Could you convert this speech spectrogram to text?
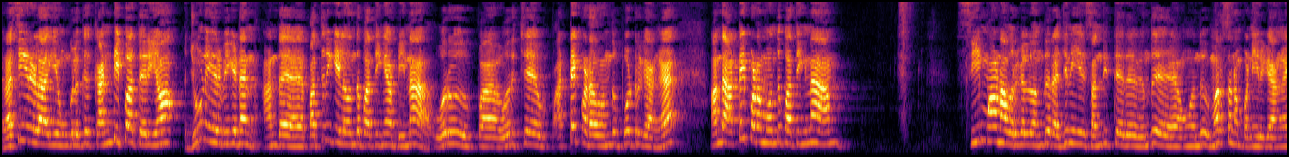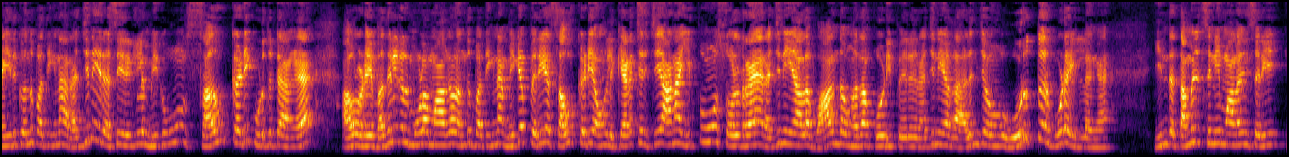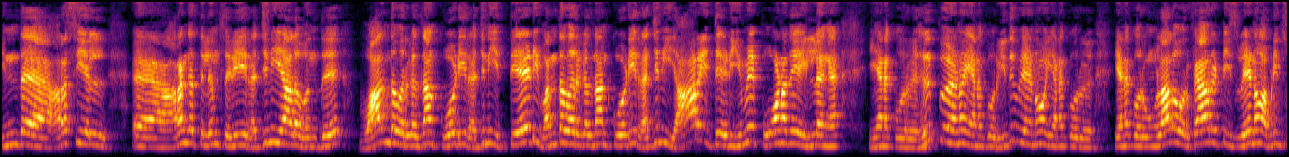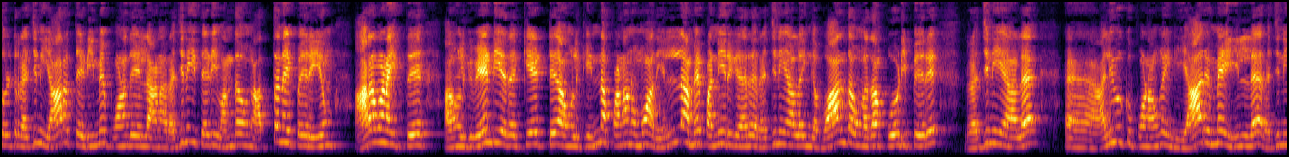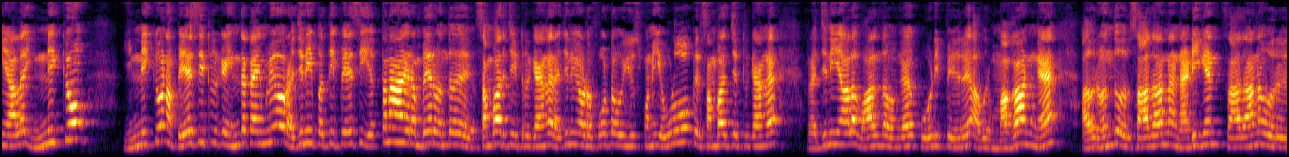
ரசிகர்களாகிய உங்களுக்கு கண்டிப்பாக தெரியும். ஜூனியர் விகடன் அந்த பத்திரிகையில் வந்து பார்த்தீங்க அப்படின்னா ஒரு ப ஒரு செ- அட்டைப்படம் வந்து போட்டிருக்காங்க. அந்த அட்டைப்படம் வந்து பார்த்தீங்கன்னா சீமான் அவர்கள் வந்து ரஜினியை சந்தித்ததை வந்து அவங்க வந்து விமர்சனம் பண்ணியிருக்காங்க. இதுக்கு வந்து பார்த்தீங்கன்னா ரஜினி ரசிகர்கள் மிகவும் சவுக்கடி கொடுத்துட்டாங்க. அவருடைய பதில்கள் மூலமாக வந்து பார்த்தீங்கன்னா மிகப்பெரிய சவுக்கடி அவங்களுக்கு கிடைச்சிருச்சு. ஆனால் இப்பவும் சொல்கிறேன் ரஜினியால் வாழ்ந்தவங்க தான் கோடி பேர். ரஜினியாக அழிஞ்சவங்க ஒருத்தர் கூட இல்லைங்க. இந்த தமிழ் சினிமாலையும் சரி இந்த அரசியல் அரங்கத்திலும் சரி ரஜினியால வந்து வாழ்ந்தவர்கள் தான் கோடி ரஜினியை தேடி வந்தவர்கள் தான் கோடி ரஜினி யாரை தேடியுமே போனதே இல்லைங்க. எனக்கு ஒரு ஹெல்ப் வேணும் எனக்கு ஒரு இது வேணும் எனக்கு ஒரு எனக்கு ஒரு உங்களால் ஒரு ஃபேவரட்டிஸ் வேணும் அப்படின்னு சொல்லிட்டு ரஜினி யாரை தேடியுமே போனதே இல்லை. ஆனால் ரஜினியை தேடி வந்தவங்க அத்தனை பேரையும் அரவணைத்து அவங்களுக்கு வேண்டியதை கேட்டு அவங்களுக்கு என்ன பண்ணணுமோ அது எல்லாமே பண்ணியிருக்காரு. ரஜினியால் இங்கே வாழ்ந்தவங்க தான் கோடி பேர். ரஜினியால் அழிவுக்கு போனவங்க இங்கே யாருமே இல்லை. ரஜினியால் இன்றைக்கும் இன்னைக்கும் நான் பேசிட்டு இருக்கேன். இந்த டைம்லயும் ரஜினி பத்தி பேசி எத்தனாயிரம் பேர் வந்து சம்பாதிச்சிட்டு இருக்காங்க. ரஜினியோட போட்டோவை யூஸ் பண்ணி எவ்வளோ பேர் சம்பாதிச்சிட்டு இருக்காங்க. ரஜினியால வாழ்ந்தவங்க கோடி பேர். அவர் மகான்ங்க. அவர் வந்து ஒரு சாதாரண நடிகன் சாதாரண ஒரு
